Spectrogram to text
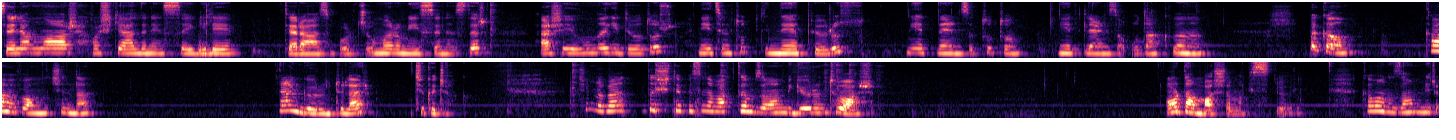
Selamlar, hoş geldiniz sevgili terazi burcu. Umarım iyisinizdir. Her şey yolunda gidiyordur. Niyetini tut, dinle yapıyoruz. Niyetlerinizi tutun, niyetlerinize odaklanın. Bakalım kahve falının içinden hangi görüntüler çıkacak? Şimdi ben dış tepesine baktığım zaman bir görüntü var. Oradan başlamak istiyorum. Kafanızdan bir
